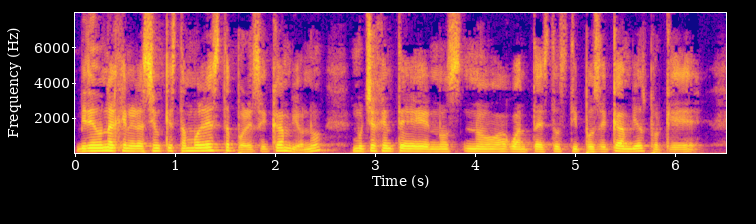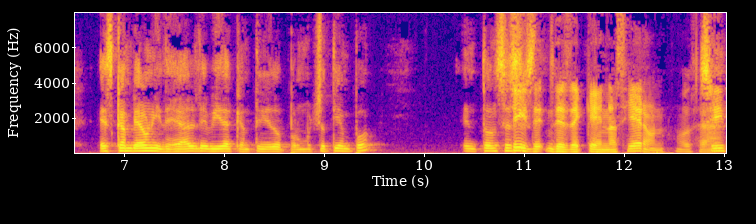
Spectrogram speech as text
viene de una generación que está molesta por ese cambio, ¿no? Mucha gente no aguanta estos tipos de cambios porque es cambiar un ideal de vida que han tenido por mucho tiempo. Entonces. Sí, este desde que nacieron, o sea. Sí.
